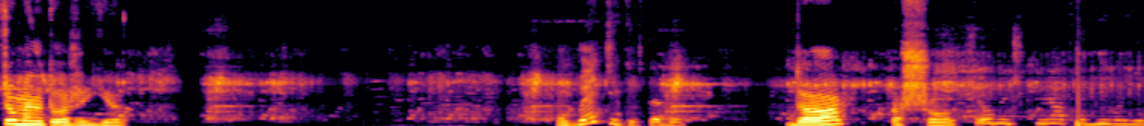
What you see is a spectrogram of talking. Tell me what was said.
Що в мене теж є. Одне тільки в тебе. Да. А що? Ще одне чекінятко бігає.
